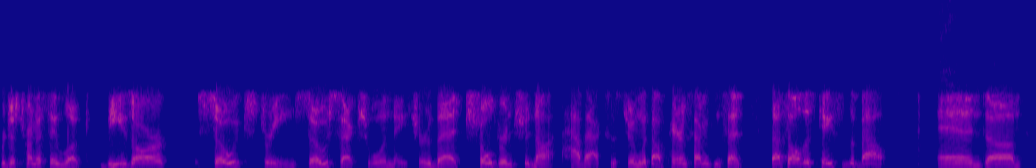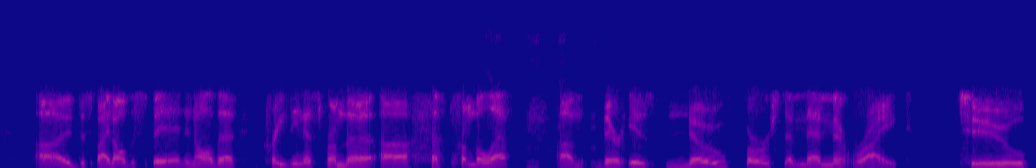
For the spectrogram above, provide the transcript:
We're just trying to say, look, these are so extreme, so sexual in nature that children should not have access to them without parents having consent. That's all this case is about. And um, uh, despite all the spin and all the craziness from the uh, from the left, um, there is no First Amendment right to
